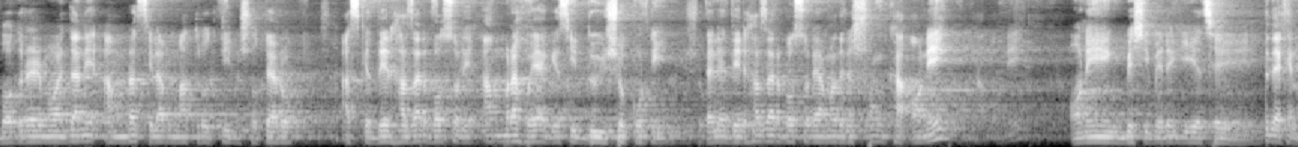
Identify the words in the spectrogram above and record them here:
বদরের ময়দানে আমরা ছিলাম মাত্র তিনশো তেরো। আজকে দেড় হাজার বছরে আমরা হয়ে গেছি দুইশো কোটি। তাহলে দেড় হাজার বছরে আমাদের সংখ্যা অনেক অনেক বেশি বেড়ে গিয়েছে। দেখেন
